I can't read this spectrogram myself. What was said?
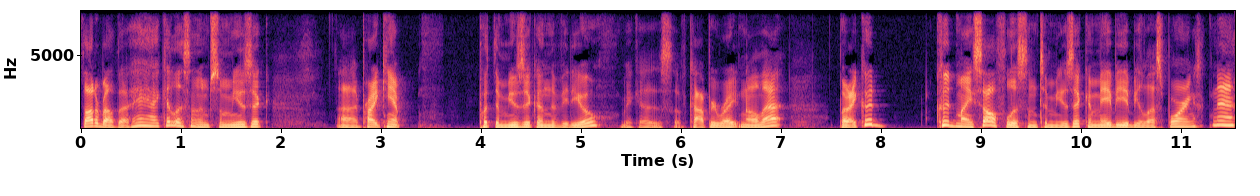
thought about that. Hey, I could listen to some music. Uh, I probably can't put the music on the video because of copyright and all that, but I could could myself listen to music and maybe it'd be less boring. It's like, nah,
